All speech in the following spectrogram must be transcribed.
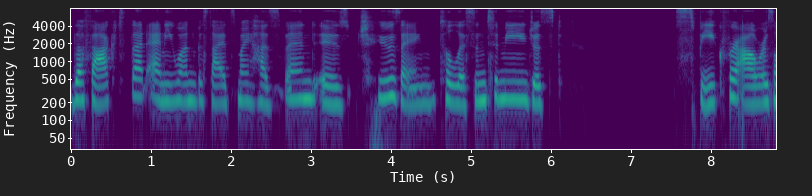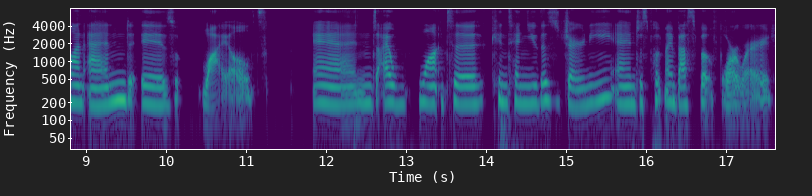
the fact that anyone besides my husband is choosing to listen to me just speak for hours on end is wild. And I want to continue this journey and just put my best foot forward.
